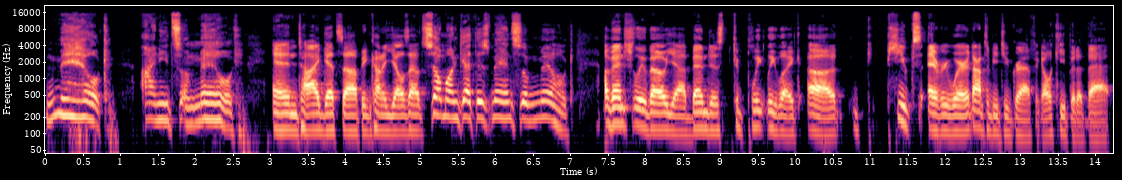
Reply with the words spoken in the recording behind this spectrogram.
milk, I need some milk. And Ty gets up and kind of yells out, Someone get this man some milk. Eventually, though, yeah, Ben just completely like uh, pukes everywhere. Not to be too graphic, I'll keep it at that.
